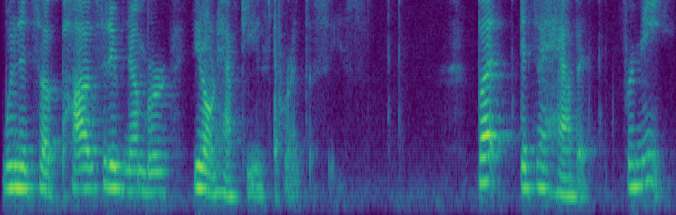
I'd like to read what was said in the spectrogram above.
When it's a positive number, you don't have to use parentheses. But it's a habit for me.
